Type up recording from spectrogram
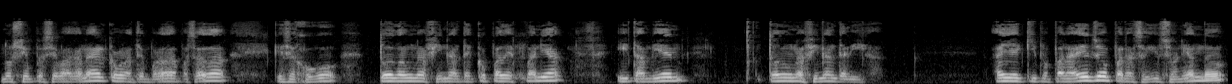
No siempre se va a ganar como la temporada pasada, que se jugó toda una final de Copa de España y también toda una final de liga. Hay equipo para ello, para seguir soñando,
